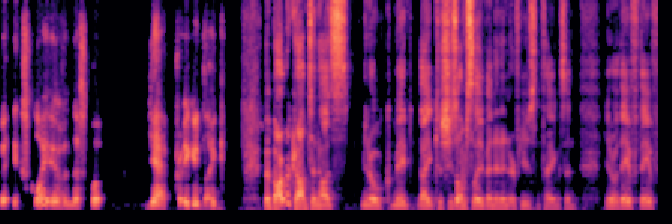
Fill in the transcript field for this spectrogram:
bit exploitive in this, but yeah, pretty good. Like, But Barbara Crampton has, you know, made like because she's obviously been in interviews and things, and you know they've they've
